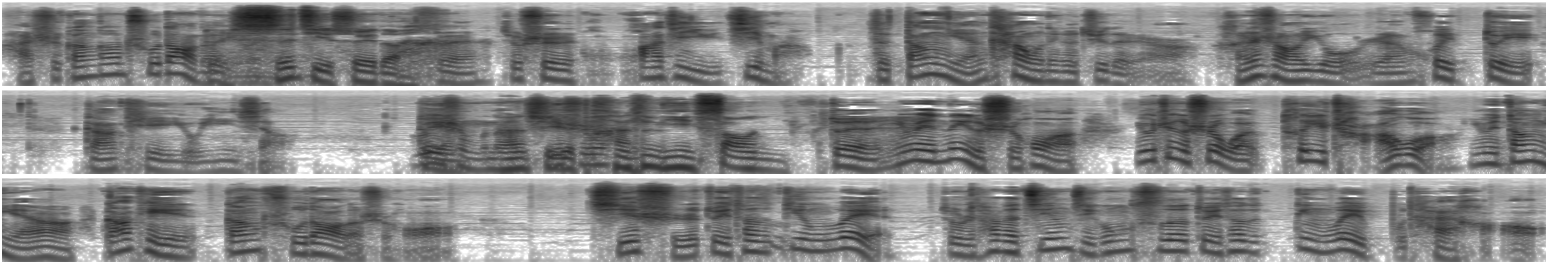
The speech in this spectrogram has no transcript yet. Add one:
还是刚刚出道的，对，十几岁的，对，就是《花季雨季》嘛。在当年看过那个剧的人啊，很少有人会对 Gaki 有印象。为什么呢？其实叛逆少女。对，因为那个时候啊，因为这个事我特意查过，因为当年啊，Gaki 刚出道的时候，其实对他的定位，就是他的经纪公司对他的定位不太好，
